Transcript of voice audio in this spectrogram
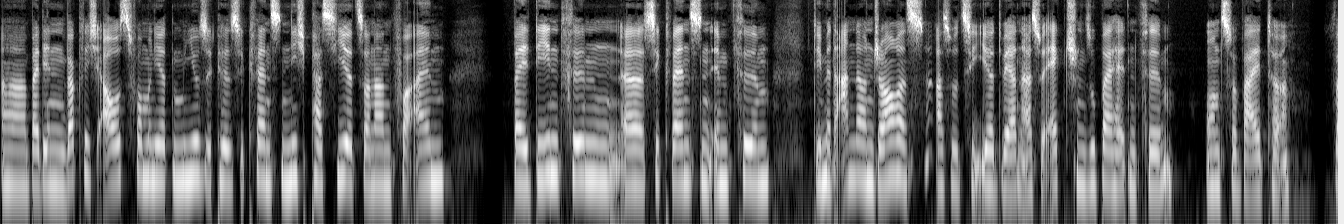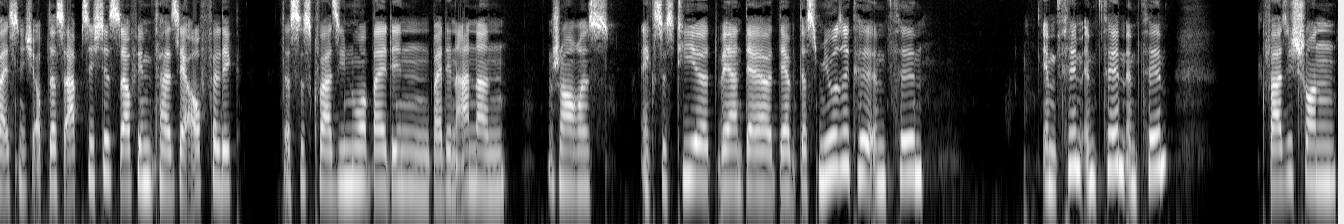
äh, bei den wirklich ausformulierten Musical-Sequenzen nicht passiert, sondern vor allem bei den Filmsequenzen äh, im Film, die mit anderen Genres assoziiert werden, also Action, Superheldenfilm und so weiter. Weiß nicht, ob das Absicht ist, auf jeden Fall sehr auffällig, dass es quasi nur bei den, bei den anderen Genres existiert, während der, der, das Musical im Film, im Film, im Film, im Film quasi schon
